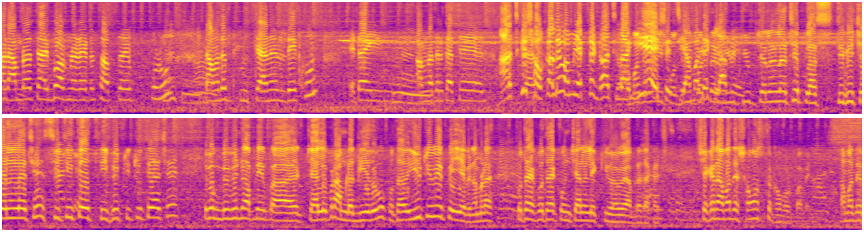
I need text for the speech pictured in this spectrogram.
আর আমরা চাইব আপনারা এটা সাবস্ক্রাইব করুন। আমাদের চ্যানেল দেখুন। এটাই আপনাদের কাছে আজকে সকালেও আমি একটা গাছ লাগিয়ে এসেছি আমাদের ক্লাবে। ইউটিউব চ্যানেল আছে প্লাস টিভি চ্যানেল আছে সিটিতে থ্রি ফিফটি টুতে আছে এবং বিভিন্ন আপনি চ্যানেলের উপর আমরা দিয়ে দেবো কোথাও ইউটিউবে পেয়ে যাবেন আমরা কোথায় কোথায় কোন চ্যানেলে কীভাবে আমরা দেখাচ্ছি। সেখানে আমাদের সমস্ত খবর পাবেন। আমাদের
